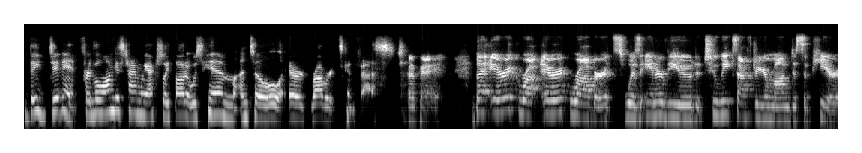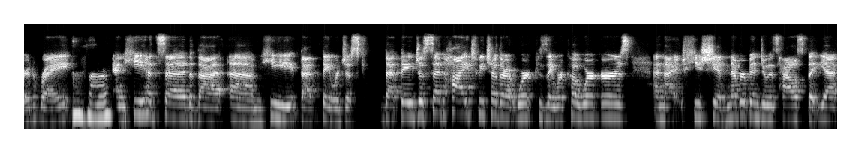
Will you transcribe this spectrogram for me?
they didn't. For the longest time, we actually thought it was him until Eric Roberts confessed. Okay, but Eric Ro- Eric Roberts was interviewed two weeks after your mom disappeared, right? Mm-hmm. And he had said that um, he that they were just that they just said hi to each other at work because they were coworkers, and that he she had never been to his house, but yet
